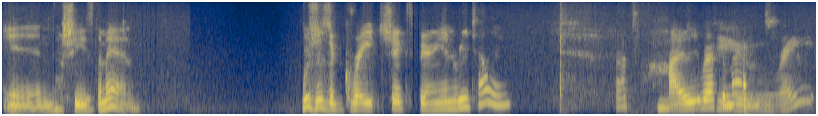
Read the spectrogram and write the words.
in She's the Man, which is a great Shakespearean retelling. That's Highly recommend. Two, right?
